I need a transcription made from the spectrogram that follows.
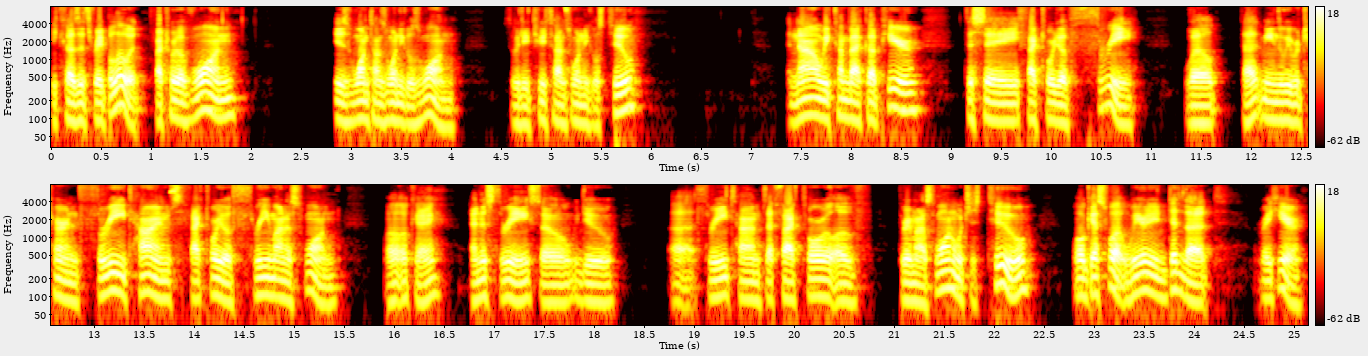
because it's right below it. Factorial of 1 is 1 times 1 equals 1. So we do 2 times 1 equals 2. And now we come back up here to say factorial of 3? Well, that means we return 3 times factorial of 3 minus 1. Well, okay, n is 3, so we do uh, 3 times the factorial of 3 minus 1, which is 2. Well, guess what? We already did that right here.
